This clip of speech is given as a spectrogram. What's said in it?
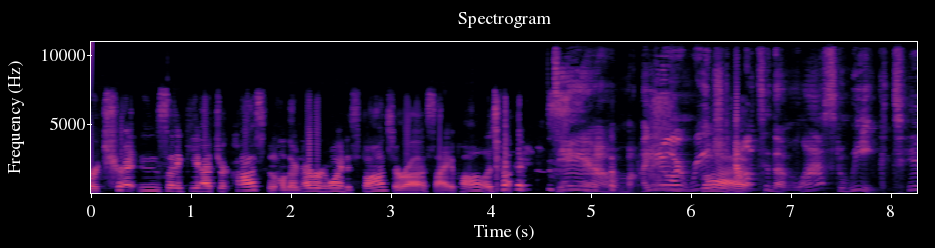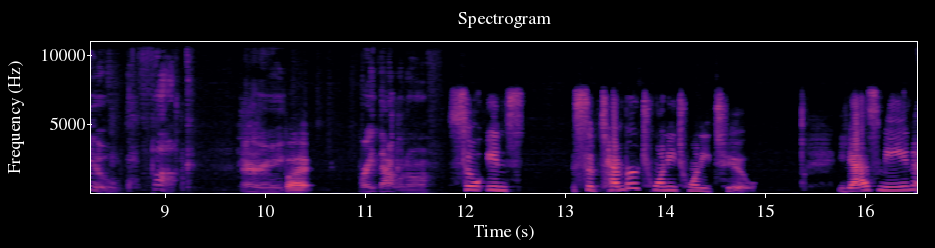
for Trenton Psychiatric Hospital. They're never going to sponsor us. I apologize. Damn. I- you know, I reached But- out to them last week too. Fuck. All right. But Write that one off. so in September 2022, Yasmin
